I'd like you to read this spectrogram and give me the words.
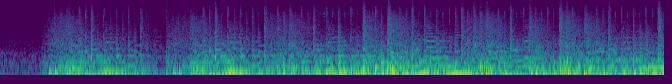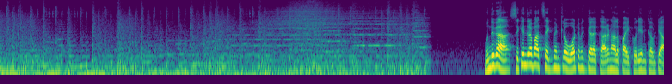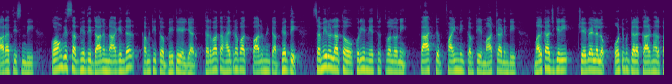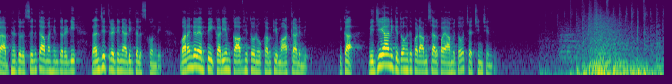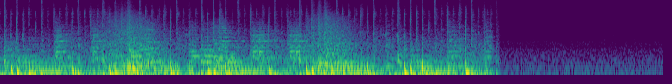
ముందుగా సికింద్రాబాద్ సెగ్మెంట్లో ఓటమికి గల కారణాలపై కొరియన్ కమిటీ ఆరా తీసింది. కాంగ్రెస్ అభ్యర్థి దానం నాగేందర్ కమిటీతో భేటీ అయ్యారు. తర్వాత హైదరాబాద్ పార్లమెంటు అభ్యర్థి సమీరుల్లాతో కొరియన్ నేతృత్వంలోని ఫ్యాక్ట్ ఫైండింగ్ కమిటీ మాట్లాడింది. మల్కాజ్గిరి చేవేళ్ళలో ఓటమికి గల కారణాలపై అభ్యర్థులు సునీతా మహేందర్ రెడ్డి రంజిత్ రెడ్డిని అడిగి తెలుసుకుంది. వరంగల్ ఎంపీ కడియం కావ్యతోనూ కమిటీ మాట్లాడింది. ఇక విజయానికి దోహదపడే అంశాలపై ఆమెతో చర్చించింది.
